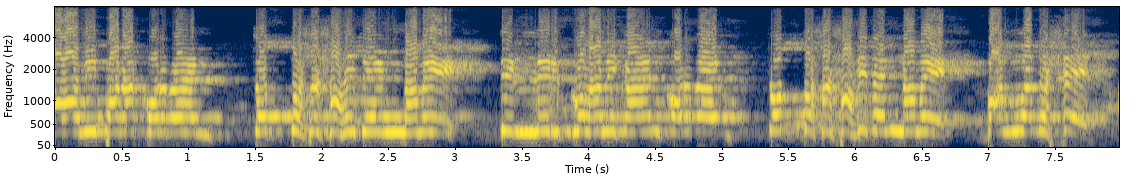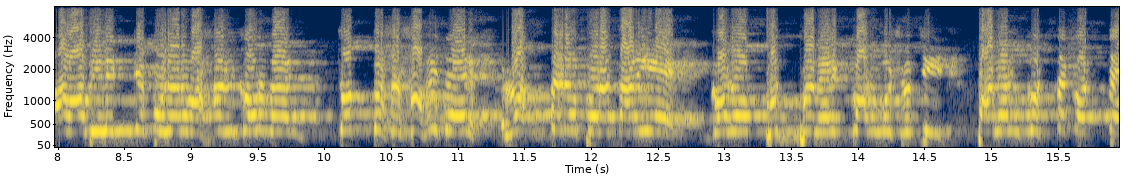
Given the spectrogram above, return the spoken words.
আওয়ামী পাড়া করবেন, চোদ্দশো শহীদের নামে দিল্লির গোলামি কায়েম করবেন, চোদ্দশো শহীদের নামে বাংলাদেশে আওয়ামী লীগকে পুনর্বাসন করবেন, চোদ্দশো শহীদের রক্তের উপরে দাঁড়িয়ে গণ অভ্যুত্থানের কর্মসূচি পালন করতে করতে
